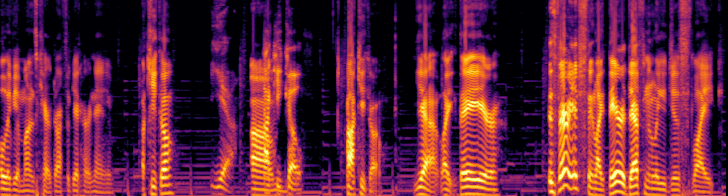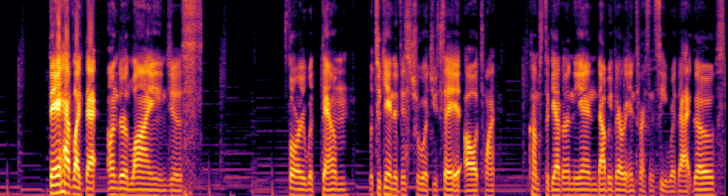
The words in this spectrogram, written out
Olivia Munn's character, I forget her name, Akiko. Yeah. Um, Akiko. Akiko. Yeah, like they're. It's very interesting. Like they're definitely just like they have like that underlying just story with them. Which again, if it's true what you say, it all twi- comes together in the end. That'll be very interesting to see where that goes.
